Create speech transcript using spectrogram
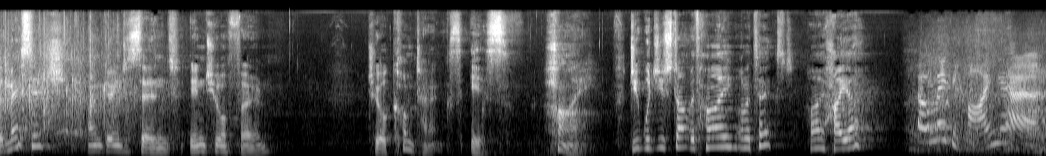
The message I'm going to send into your phone to your contacts is Hi. Do you, would you start with hi on a text? Hi, hiya? Oh, maybe hi, yeah.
